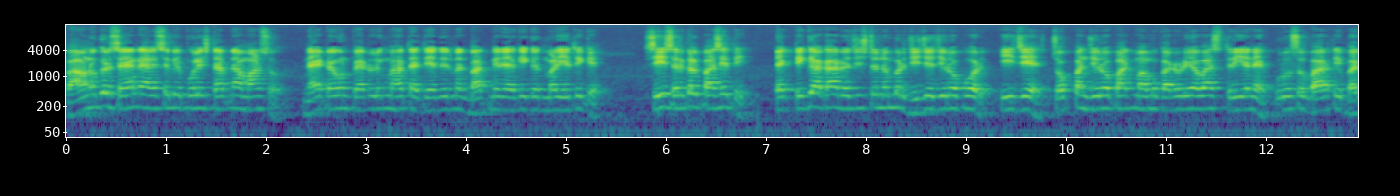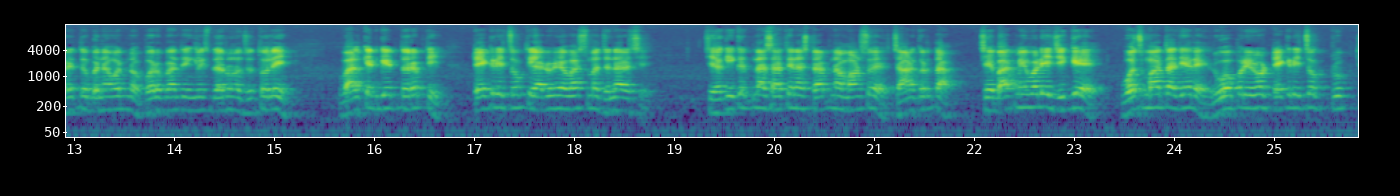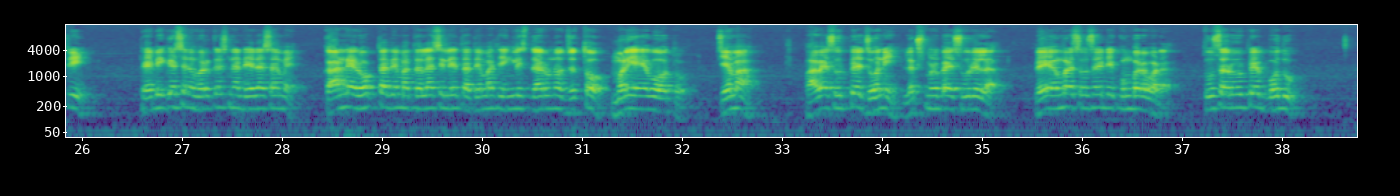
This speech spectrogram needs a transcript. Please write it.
ભાવનગર શહેરના LCB police સ્ટાફના માણસો નાઇટ રાઉન્ડ પેટ્રોલિંગમાં હતા. તે દરમિયાન બાતમીરે હકીકત મળી હતી કે સી સર્કલ પાસેથી એક ટીકા car register number GJ zero four E J ચોપન જીરો પાંચમાં અમુક આડોડિયાવાસ સ્ત્રી અને પુરુષો બહારથી ભારતીય બનાવટનો પરપ્રાંત ઇંગ્લિશ દારૂનો જથ્થો લઈ વાલકેટ ગેટ તરફથી ટેકરી ચોકથી આડોડિયાવાસમાં જનાર છે. જે હકીકતના સાથેના સ્ટાફના માણસોએ જાણ કરતા જે બાતમીવાળી જગ્યાએ વચમાં હતા ત્યારે રૂવાપરી રોડ ટેકરી ચોક પ્રૂફથી ફેબ્રિકેશન વર્કર્સના ડેરા સામે કારને રોકતા તેમાં તલાશી લેતા તેમાંથી ઇંગ્લિશ દારૂનો જથ્થો મળી આવ્યો હતો. જેમાં ભાવેશ ઉર્ફે જોની, લક્ષ્મણભાઈ સુરેલા, રે અમર સોસાયટી કુંભરવાડા, તુષાર ઉર્ફે બોદુ,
